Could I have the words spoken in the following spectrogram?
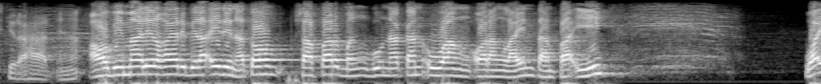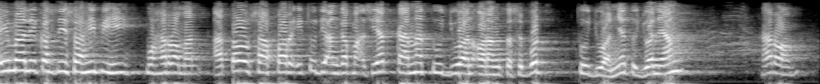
istirahat ya. Au bimalil ghairi bila izin atau safar menggunakan uang orang lain tanpa i Wa imali qasdi sahibihi muharraman atau safar itu dianggap maksiat karena tujuan orang tersebut tujuannya tujuan yang haram.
